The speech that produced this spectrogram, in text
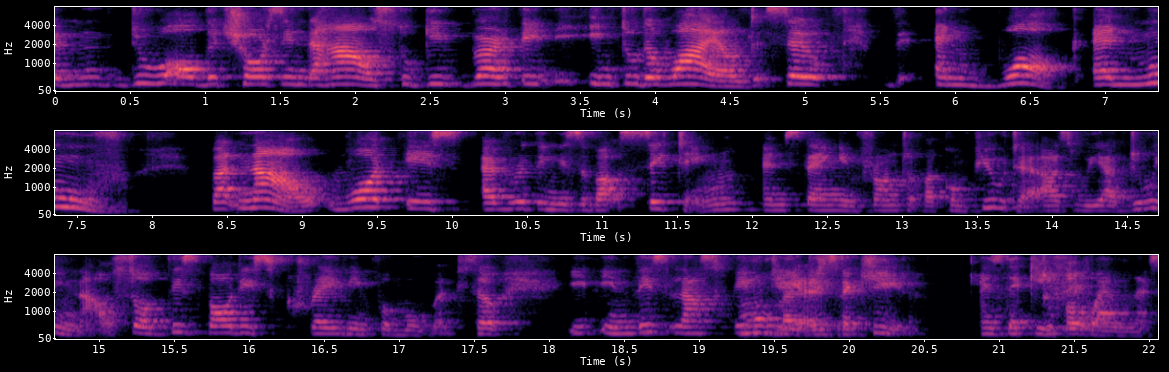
um, do all the chores in the house, to give birth in, into the wild. So, and walk and move. But now, what is everything is about sitting and staying in front of a computer as we are doing now. So, this body is craving for movement. So, in, this last 50 Movement years, is the key. is the key for wellness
